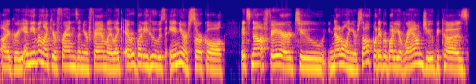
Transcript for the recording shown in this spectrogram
I agree. And even like your friends and your family, like everybody who is in your circle, it's not fair to not only yourself, but everybody around you because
